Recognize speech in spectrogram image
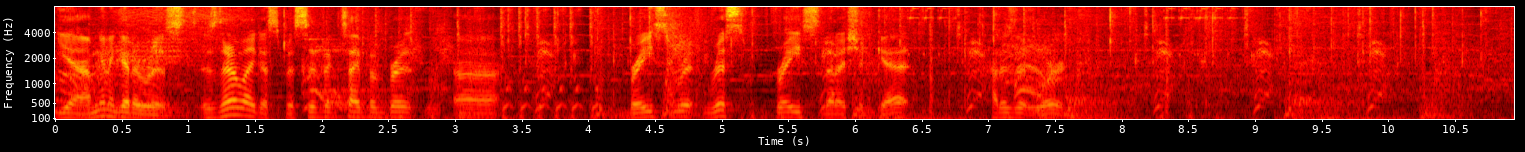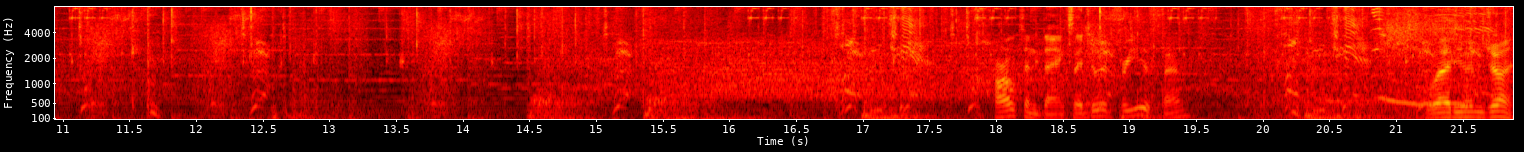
yeah, I'm gonna get a wrist. Is there like a specific type of uh, brace, ri wrist brace that I should get? How does it work? Carlton Danks, I do it for you, fam. Glad you enjoy.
